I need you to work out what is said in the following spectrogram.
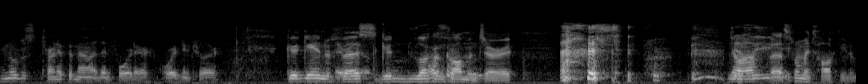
And he'll just turn up him out and then forward air or neutral air. Good game to There we Fest. Good luck on Also- commentary. Jesse. No, not Fest. What am I talking about?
